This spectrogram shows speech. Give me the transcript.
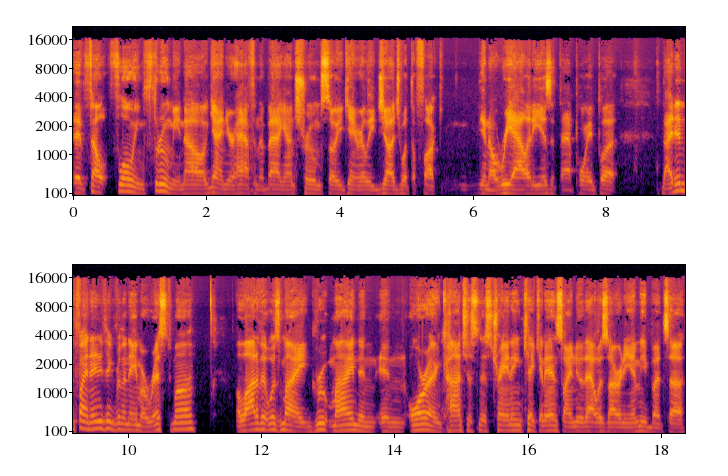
it felt flowing through me. Now, again, you're half in the bag on shrooms, so you can't really judge what the fuck, you know, reality is at that point. But I didn't find anything for the name Aristma a lot of it was my group mind and, and aura and consciousness training kicking in. So I knew that was already in me, but, uh,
